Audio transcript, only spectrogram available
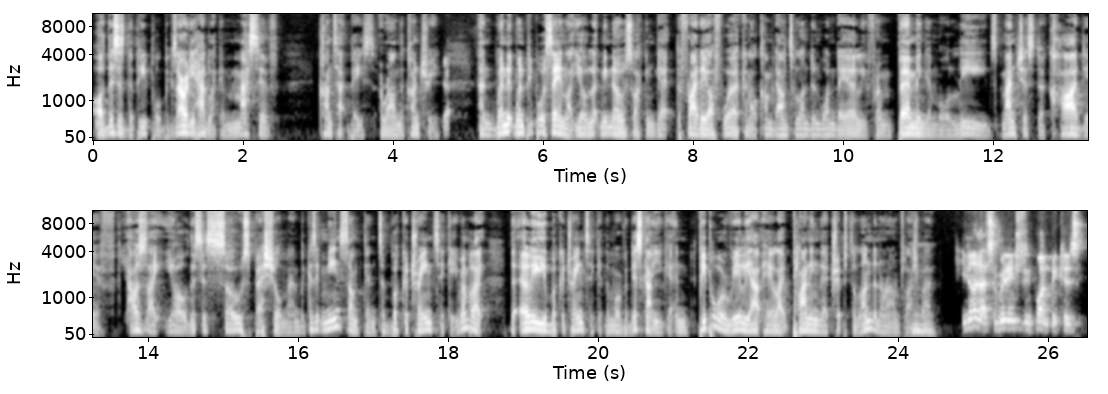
"Oh, this is the people," because I already had like a massive contact base around the country. Yeah. And when it, when people were saying like, "Yo, let me know so I can get the Friday off work and I'll come down to London one day early from Birmingham or Leeds, Manchester, Cardiff," I was like, "Yo, this is so special, man," because it means something to book a train ticket. You remember, like the earlier you book a train ticket, the more of a discount you get, and people were really out here like planning their trips to London around Flashback. Mm. You know, that's a really interesting point because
